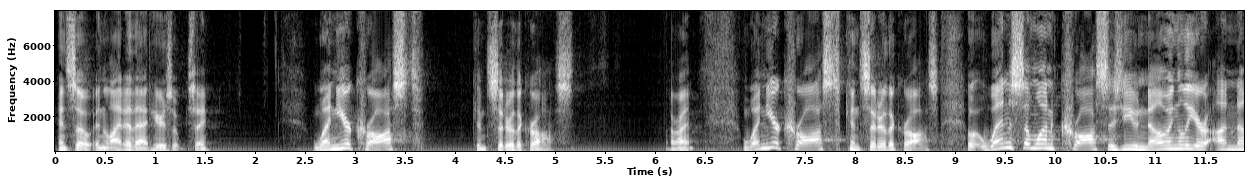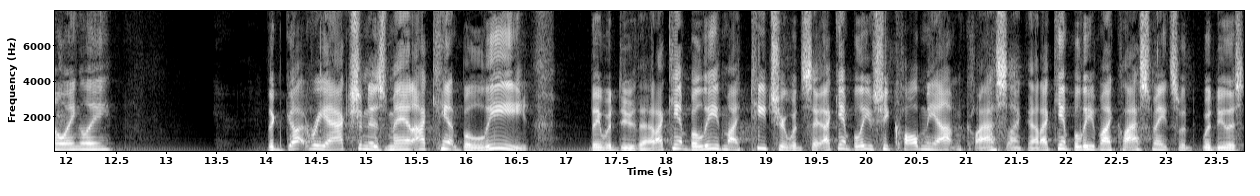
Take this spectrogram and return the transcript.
And so, in light of that, here's what we say When you're crossed, consider the cross. All right? When you're crossed, consider the cross. When someone crosses you knowingly or unknowingly, the gut reaction is, man, I can't believe they would do that. I can't believe my teacher would say, I can't believe she called me out in class like that. I can't believe my classmates would, would do this.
